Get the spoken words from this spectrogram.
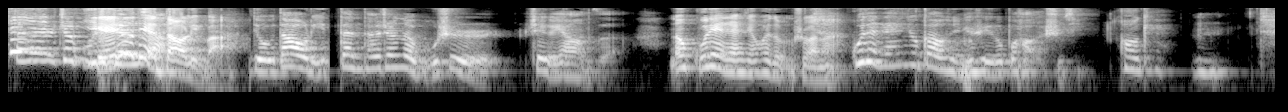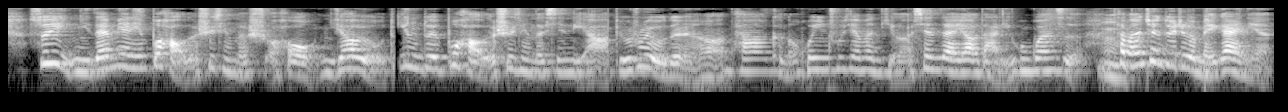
但是这也有点道理吧？有道理，但它真的不是这个样子。那古典占星会怎么说呢？古典占星就告诉你这是一个不好的事情，OK，嗯，所以你在面临不好的事情的时候，你就要有应对不好的事情的心理啊。比如说，有的人啊，他可能婚姻出现问题了，现在要打离婚官司，他完全对这个没概念。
